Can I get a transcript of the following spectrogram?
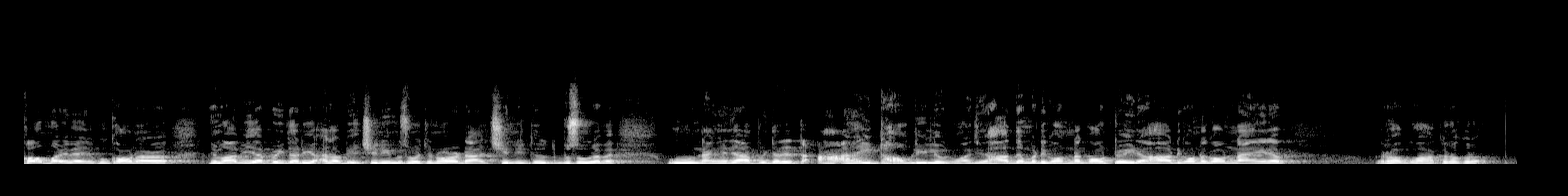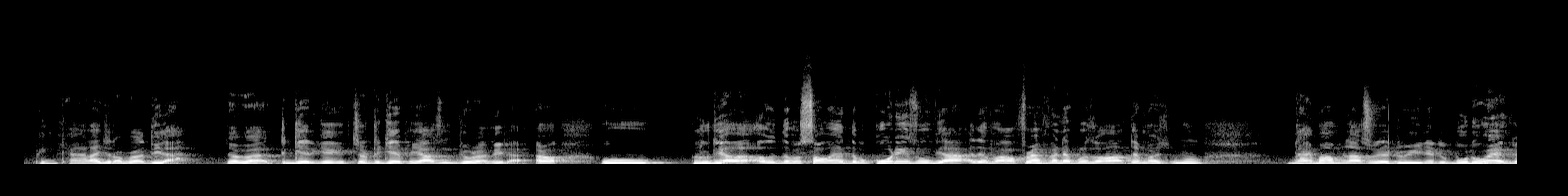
ကောင်းပါလေပဲအခုကောင်းတာတော့မြန်မာပြည်ကပြည်သက်တွေအဲ့လောက်ဒီအခြေအနေမဆိုတော့ကျွန်တော်တို့ဒါအခြေအနေမဆိုဒါပေမဲ့ဟိုနိုင်ငံခြားပြည်သက်တွေတအားအဲ့ဒါ down play လုပ်နေမှာကြီးဟာအဲ့မှာဒီကောင်နှစ်ကောင်တွေ့တာဟာဒီကောင်နှစ်ကောင်နိုင်တယ်ကတော့ကွာကတော့ကတော့ပင်ခံလိုက်ကျွန်တော်ပြောသိလားကျွန်တော်ပြောတကယ်တကယ်ကျွန်တော်တကယ်ဖျားစုပြောတာသိလားအဲ့တော့ဟိုလူတယောက်အဲ့ဒါဆောင်းရဲကိုရီဆိုဗျာအဲ့ဒါမှာ friend friend နဲ့ပြောဆိုအဲ့ဒါမှာဟို နိုင်မမလားဆိုတဲ့အတွေ့အကြုံနဲ့ဘူဒိုရဲ့ဂ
